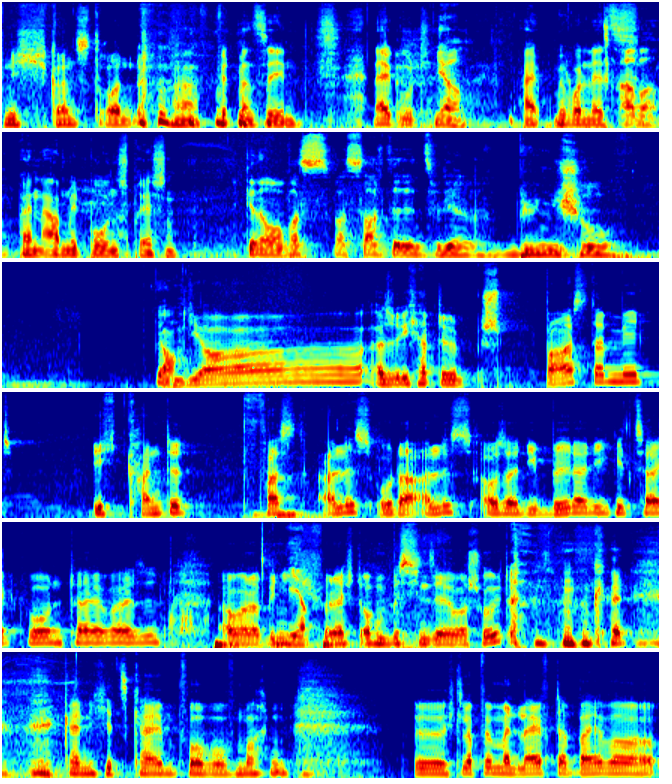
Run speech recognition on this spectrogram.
nicht ganz dran. Ja, wird man sehen. Na gut. Ja. Wir wollen jetzt aber, bei einem Abend mit Bohnen sprechen. Genau, was, was sagt er denn zu der Bühnenshow? Ja. ja, also ich hatte Spaß damit. Ich kannte fast alles oder alles, außer die Bilder, die gezeigt wurden teilweise. Aber da bin ich Ja. vielleicht auch ein bisschen selber schuld. kann, kann ich jetzt keinen Vorwurf machen. Äh, ich glaube, wenn man live dabei war,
